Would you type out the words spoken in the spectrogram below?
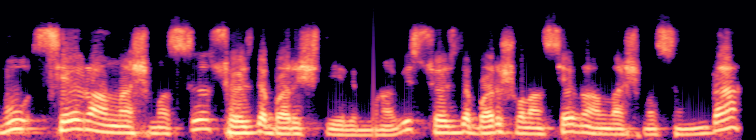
bu Sevr Anlaşması, sözde barış diyelim buna biz, sözde barış olan Sevr Anlaşması'nda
